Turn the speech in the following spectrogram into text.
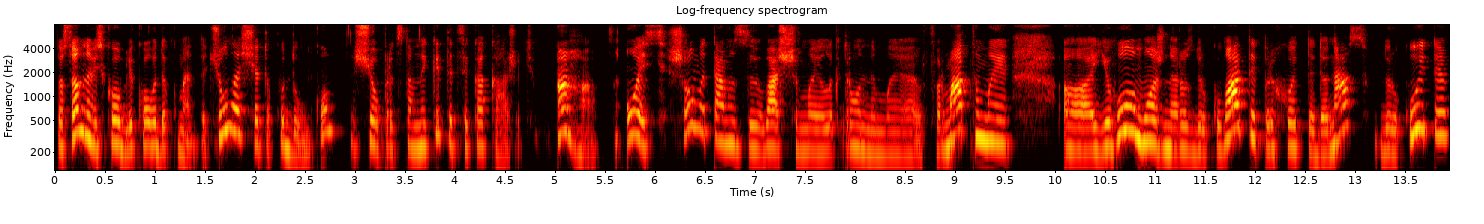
Стосовно військово-облікового документа, чула ще таку думку, що представники ТЦК кажуть: ага, ось що ви там з вашими електронними форматами, його можна роздрукувати, приходьте до нас, друкуйте,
